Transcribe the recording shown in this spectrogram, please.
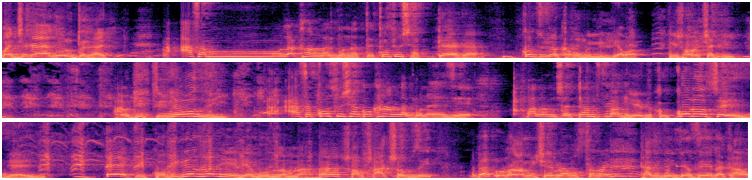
মানুষে খায় গরুতে খায়। আচ্ছা মূলা খাওয়ান লাগবো না তো কচু শাক। কে কে? কচু শাক খাব কি লিখি আমার কি সমস্যা কি? আমি কি তৃণবোধী বুঝি আচ্ছা কচু শাকও খাওয়া লাগবো না যে পালং শাক এর কোনো চেঞ্জ নেই। এ কি কবিরাজ বাড়ি এটা বুঝলাম না হ্যাঁ? সব শাক সবজি হ্যাঁ কোনো আমিষের ব্যবস্থা নাই? খালি কইতেছে এটা খাও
